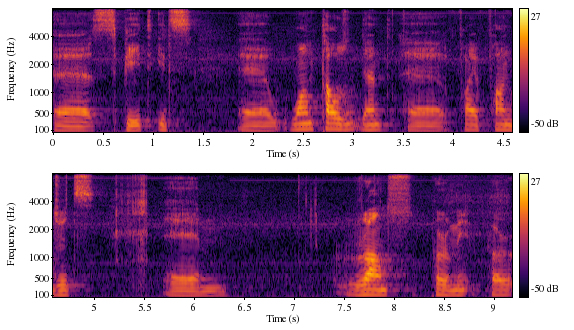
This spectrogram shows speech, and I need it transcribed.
uh, speed it's uh, 1500 um, rounds per, mi per uh,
